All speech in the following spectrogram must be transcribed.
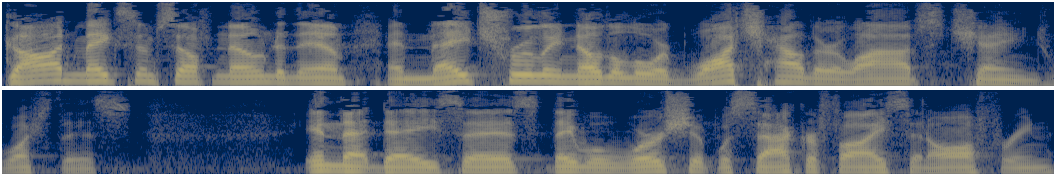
God makes himself known to them and they truly know the Lord, watch how their lives change. Watch this. In that day, he says, they will worship with sacrifice and offering.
